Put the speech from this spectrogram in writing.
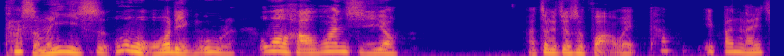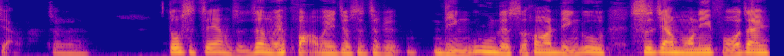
他什么意思哦，我领悟了，哇，好欢喜哟，啊，这个就是法味。他一般来讲，这个都是这样子认为，法味就是这个领悟的时候啊，领悟释迦牟尼佛在。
